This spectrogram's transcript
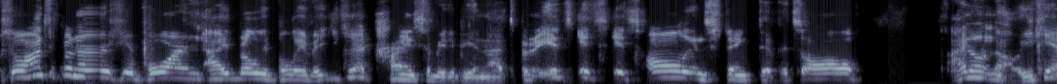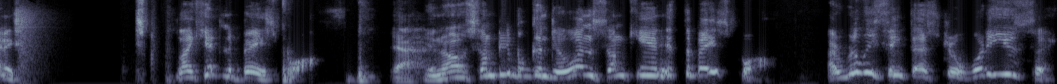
So entrepreneurs are born. I really believe it. You can't train somebody to be an entrepreneur. It's it's it's all instinctive. It's all I don't know. You can't like hitting a baseball. Yeah. You know, some people can do it and some can't hit the baseball. I really think that's true. What do you think?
